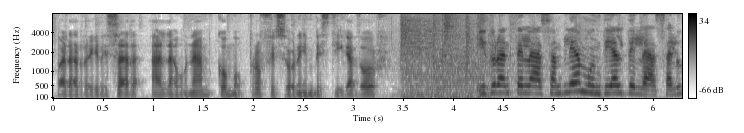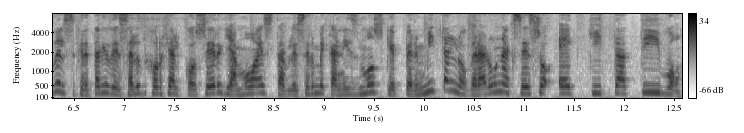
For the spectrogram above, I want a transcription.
para regresar a la UNAM como profesor e investigador. Y durante la Asamblea Mundial de la Salud, el secretario de Salud, Jorge Alcocer, llamó a establecer mecanismos que permitan lograr un acceso equitativo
